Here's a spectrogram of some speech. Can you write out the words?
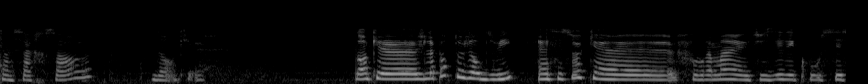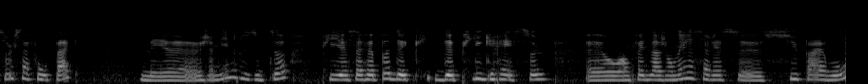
quand ça ressort. Donc, euh, donc euh, je le porte aujourd'hui. Euh, c'est sûr que faut vraiment utiliser des coups. C'est sûr que ça fait opaque, mais j'aime bien le résultat. Puis ça fait pas de, de plis graisseux en fin de la journée. Là, ça reste super beau.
